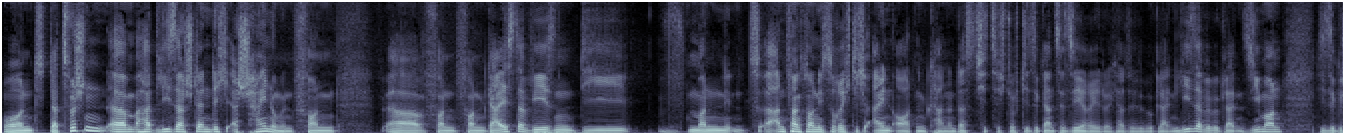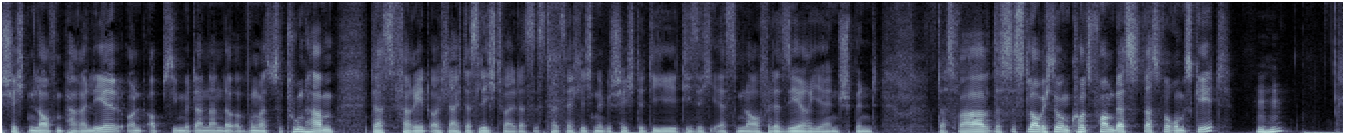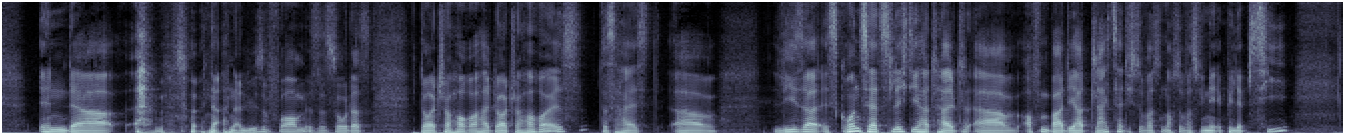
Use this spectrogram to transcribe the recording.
Und dazwischen ähm, hat Lisa ständig Erscheinungen von, äh, von, von Geisterwesen, die man anfangs noch nicht so richtig einordnen kann. Und das zieht sich durch diese ganze Serie durch. Also wir begleiten Lisa, wir begleiten Simon. Diese Geschichten laufen parallel und ob sie miteinander irgendwas zu tun haben, das verrät euch gleich das Licht, weil das ist tatsächlich eine Geschichte, die, die sich erst im Laufe der Serie entspinnt. Das war, das ist, glaube ich, so in Kurzform das, das worum es geht. In der, in der Analyseform ist es so, dass deutscher Horror halt deutscher Horror ist. Das heißt, äh, Lisa ist grundsätzlich, die hat halt äh, offenbar, die hat gleichzeitig sowas, noch sowas wie eine Epilepsie.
